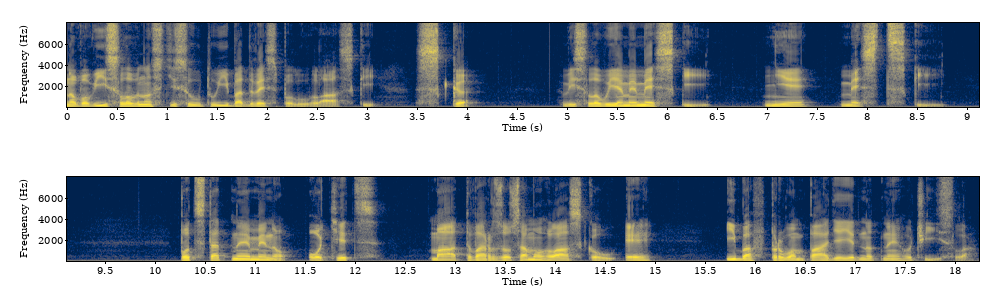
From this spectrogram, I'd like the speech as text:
no vo výslovnosti sú tu iba dve spoluhlásky sk. Vyslovujeme meský, nie mestský. Podstatné meno otec má tvar so samohláskou e iba v prvom páde jednotného čísla.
